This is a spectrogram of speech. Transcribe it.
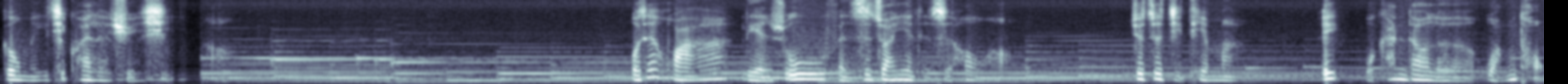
跟我们一起快乐学习。我在滑脸书粉丝专业的时候，哈，就这几天嘛，诶，我看到了王彤，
